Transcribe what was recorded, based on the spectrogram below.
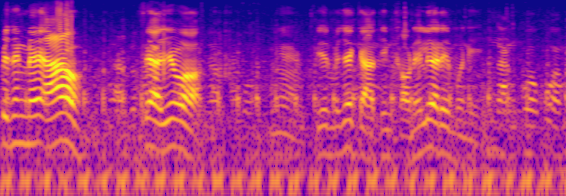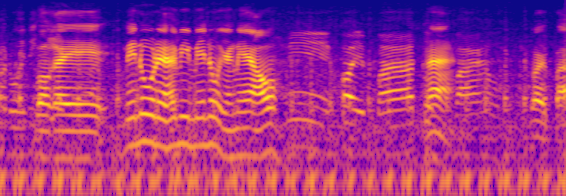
เป็นยังไงเอาแซ่บอยู่บ่ครับผม เนี่ยเปลี่ยนบรรยากาศกินข้าวในเรือได้มื้อนี้สั่งพวกพวกมาโดยพี่บอกไอ้เมนูเนี่ยให้มีเมนูอย่างแนว นี่ก้อยปลาต้มปลาครับผมก้อยปลา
